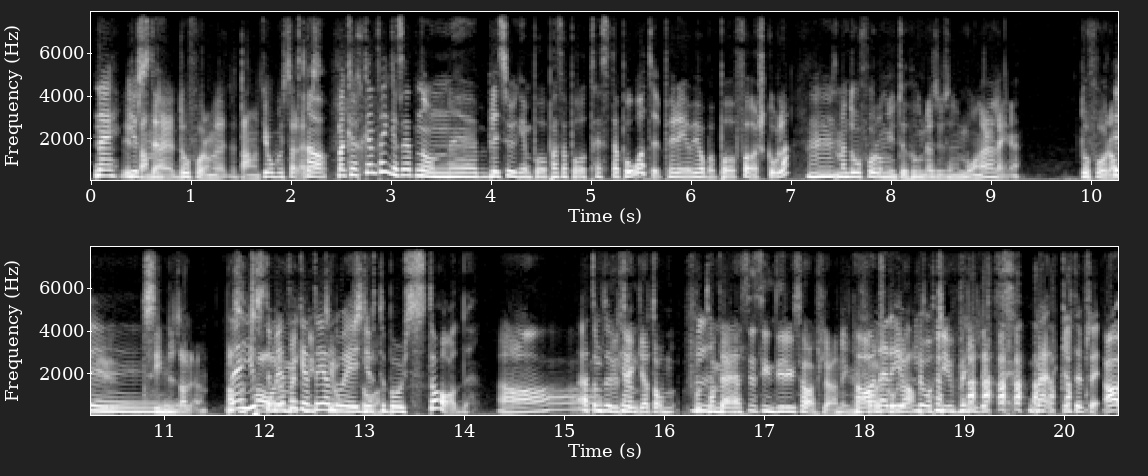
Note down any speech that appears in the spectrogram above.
Nej, just Utan det. eh, då får de ett annat jobb istället. Ja, man kanske kan tänka sig att någon eh, blir sugen på att passa på att testa på typ hur det är att jobba på förskola. Mm, men då får de ju inte 100 000 i månaden längre. Då får de ju Eh, sin nya lön. Nej Alltså, just tar det, men jag tänker att det ändå är så- Göteborgs stad. Ja, Att de typ du kan tänker att de får ta med sig sin direktörslön in i Ja, nej, det förskolan? låter ju väldigt märkligt i och för sig. Ja,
